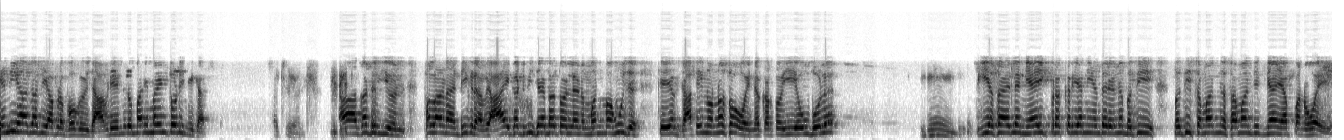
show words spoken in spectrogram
એની આઝાદી આપણે ભોગવી છે. આવડે એની તો મારી મારીને તોડી વાત આ ગઢવીઓ ગયું ફલાણા દીકરા હવે આ ગઢવી સાહેબ હતો એટલે મનમાં શું છે કે એક જાતિનો નશો હોય નકર તો એ એવું બોલે પીએસઆઈ એટલે ન્યાયિક પ્રક્રિયાની અંદર એને બધી બધી સમાજને સામાજિક ન્યાય આપવાનો હોય.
